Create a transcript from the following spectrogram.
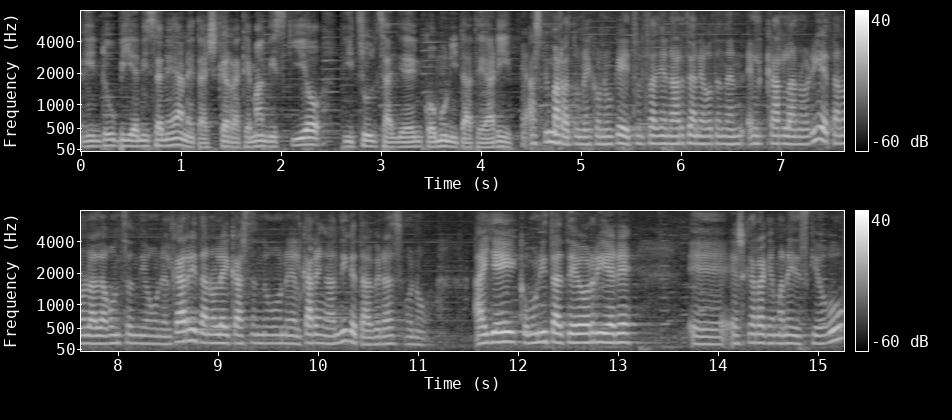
egin du bien izenean eta eskerrak eman dizkio itzultzaileen komunitateari. Azpimarratu nahiko nuke itzultzaileen artean egoten den elkarlan hori, eta nola laguntzen diogun elkarri, eta nola ikasten dugun elkarren gandik, eta beraz, bueno, haiei komunitate horri ere eh, eskerrak eman dizkiogu,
